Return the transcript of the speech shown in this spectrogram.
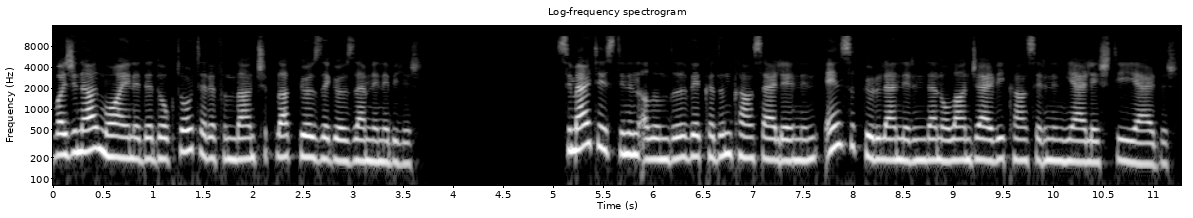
Vajinal muayenede doktor tarafından çıplak gözle gözlemlenebilir. Simer testinin alındığı ve kadın kanserlerinin en sık görülenlerinden olan cervi kanserinin yerleştiği yerdir.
